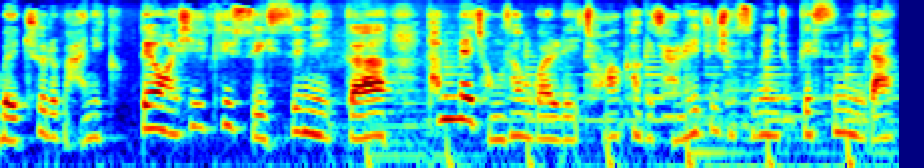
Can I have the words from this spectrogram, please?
매출을 많이 극대화시킬 수 있으니까 판매 정산 관리 정확하게 잘 해주셨으면 좋겠습니다.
